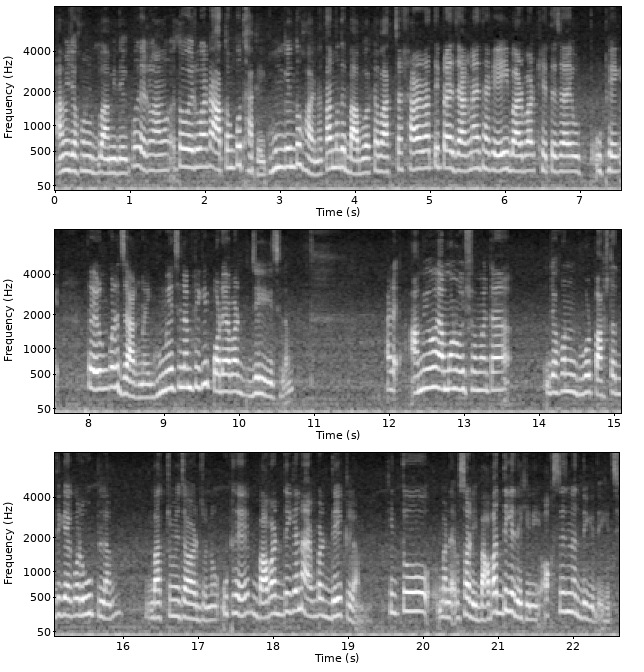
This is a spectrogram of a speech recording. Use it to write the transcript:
আমি যখন উঠবো আমি দেখব। এরকম আমার, তো এরকম একটা আতঙ্ক থাকেই, ঘুম কিন্তু হয় না। তার মধ্যে বাবু একটা বাচ্চা সারা রাতে প্রায় জাগনায় থাকে, এই বারবার খেতে যায়, উঠ- উঠে, তো এরকম করে জাগ নাই। ঘুমিয়েছিলাম ঠিকই, পরে আবার জেগে গেছিলাম। আর আমিও এমন ওই সময়টা যখন ভোর পাঁচটার দিকে একবার উঠলাম বাথরুমে যাওয়ার জন্য, উঠে বাবার দিকে না একবার দেখলাম। কিন্তু মানে সরি বাবার দিকে দেখিনি, অক্সিজেনের দিকে দেখেছি।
